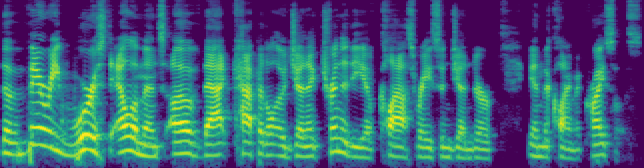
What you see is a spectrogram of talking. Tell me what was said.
the very worst elements of that capitalogenic trinity of class, race, and gender in the climate crisis.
